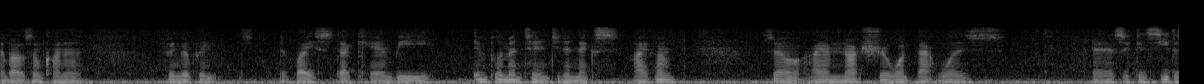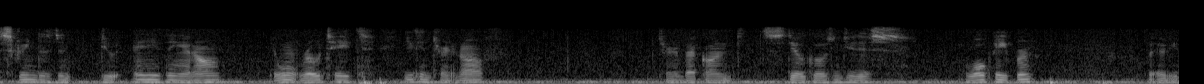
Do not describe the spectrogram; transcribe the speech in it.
about some kind of fingerprint device that can be implement it into the next iPhone. So I am not sure what that was. And as you can see the screen doesn't do anything at all. It won't rotate. You can turn it off. Turn it back on. It still goes into this wallpaper. But if you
